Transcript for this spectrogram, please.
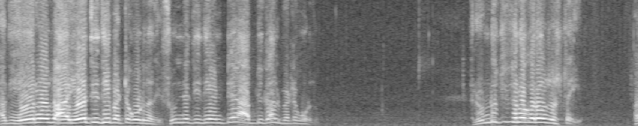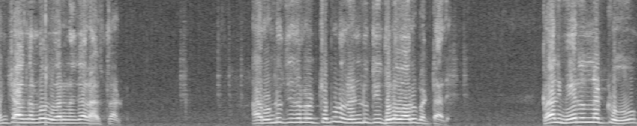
అది ఏ రోజు ఆ ఏ తిథి పెట్టకూడదు అది. శూన్య తిథి అంటే అబ్దికాలు పెట్టకూడదు. రెండు తిథులు ఒక రోజు వస్తాయి. పంచాంగంలో వివరణగా రాస్తాడు. ఆ రెండు తిథులు వచ్చేప్పుడు రెండు తిథుల వారు పెట్టాలి. కానీ మీరన్నట్లు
